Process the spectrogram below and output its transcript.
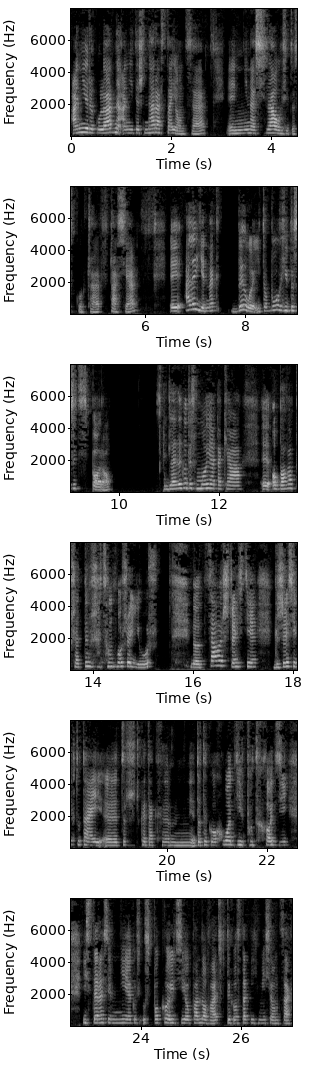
ani regularne, ani też narastające. Y, nie nasilały się te skurcze w czasie, ale jednak były i to było ich dosyć sporo. Dlatego też moja taka y, obawa przed tym, że to może już. No, całe szczęście Grzesiek tutaj y, troszeczkę tak do tego chłodniej podchodzi i stara się mnie jakoś uspokoić i opanować w tych ostatnich miesiącach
